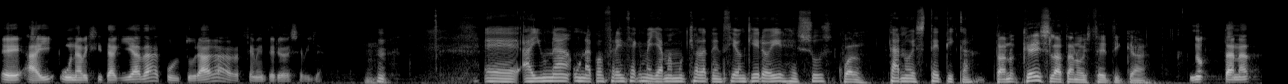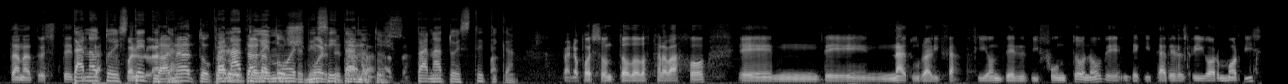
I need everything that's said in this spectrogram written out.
eh, hay una visita guiada cultural al cementerio de Sevilla. hay una, una conferencia que me llama mucho la atención. Quiero ir, Jesús. ¿Cuál? Tanoestética. ¿Qué es la tanoestética? No, tanatoestética. Tanatoestética. tanato, claro, tanato de muerte, sí, tanatos. Tanatoestética. Bueno, pues son todos los trabajos de naturalización del difunto, ¿no? De, quitar el rigor mortis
